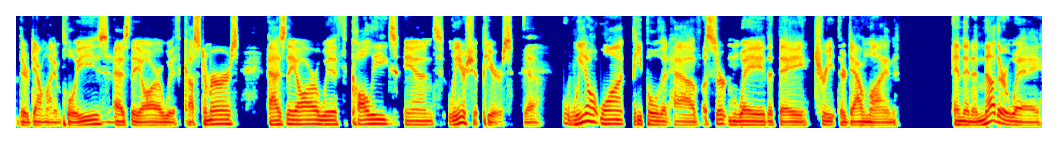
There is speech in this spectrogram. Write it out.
their downline employees, Mhm. as they are with customers, as they are with colleagues and leadership peers. Yeah. We don't want people that have a certain way that they treat their downline and then another way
